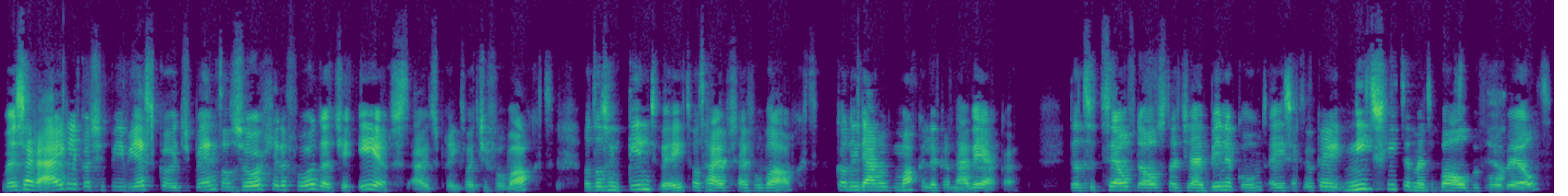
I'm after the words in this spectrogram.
we zeggen eigenlijk als je PBS-coach bent, dan zorg je ervoor dat je eerst uitspreekt wat je verwacht. Want als een kind weet wat hij of zij verwacht, kan hij daar ook makkelijker naar werken. Dat is hetzelfde als dat jij binnenkomt en je zegt: Oké, niet schieten met de bal bijvoorbeeld.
